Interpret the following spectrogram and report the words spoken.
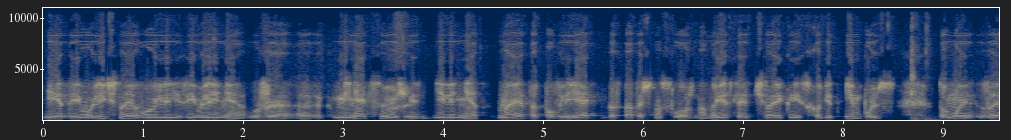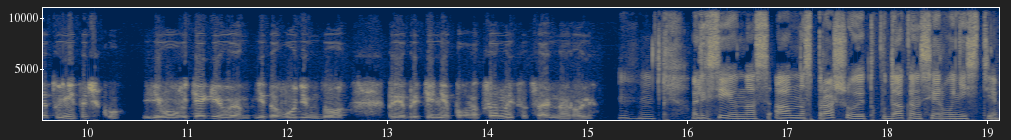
И это его личное волеизъявление уже, э, менять свою жизнь или нет. На это повлиять достаточно сложно. Но если от человека исходит импульс, то мы за эту ниточку его вытягиваем и доводим до приобретения полноценной социальной роли. Угу. Алексей, у нас Анна спрашивает, куда консервы нести?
